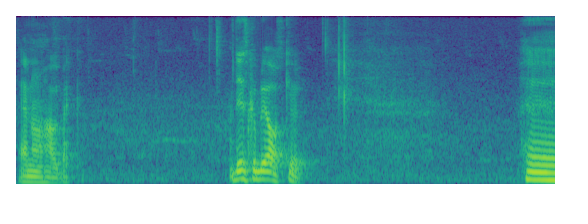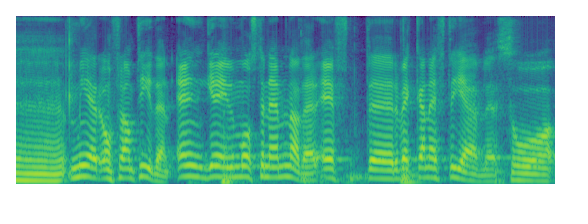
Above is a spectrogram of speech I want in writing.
en och en halv vecka. Det ska bli askul. Eh, mer om framtiden. En grej vi måste nämna där. Efter, veckan efter Gävle så...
